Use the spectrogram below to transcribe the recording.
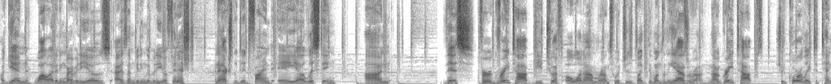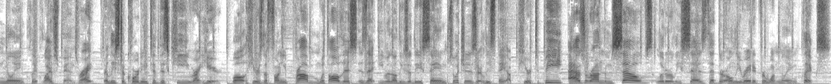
again while editing my videos as I'm getting the video finished. And I actually did find a uh, listing on this for gray top D2F01 Omron switches like the ones on the Azeron. Now gray tops should correlate to 10 million click lifespans, right? At least according to this key right here. Well, here's the funny problem with all this is that even though these are the same switches, or at least they appear to be, Azeron themselves literally says that they're only rated for 1 million clicks.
